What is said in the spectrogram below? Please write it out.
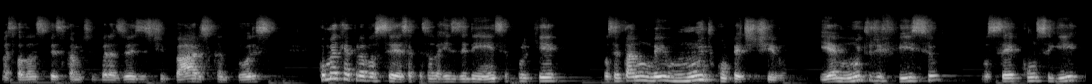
mas falando especificamente do Brasil, existem vários cantores. Como é que é para você essa questão da resiliência? Porque você está num meio muito competitivo. E é muito difícil você conseguir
